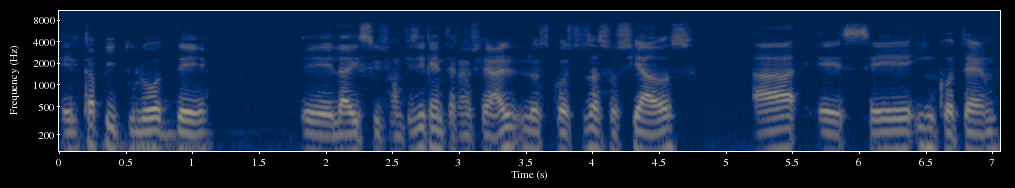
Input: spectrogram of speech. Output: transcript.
el capítulo de eh, la distribución física internacional, los costos asociados a ese Incoterm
